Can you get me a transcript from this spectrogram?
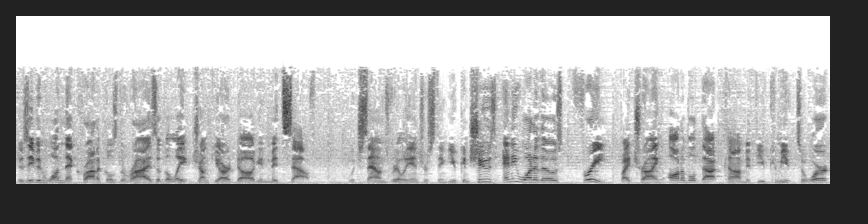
There's even one that chronicles the rise of the late Junkyard Dog in Mid South, which sounds really interesting. You can choose any one of those free by trying audible.com. If you commute to work,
